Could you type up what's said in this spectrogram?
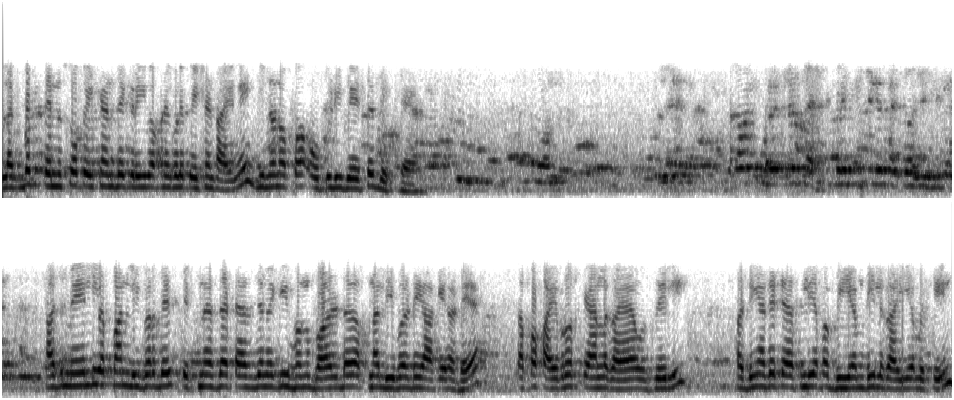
ਲਗਭਗ 300 ਪੇਸ਼ੈਂਟ ਦੇ ਕਰੀਬ ਆਪਣੇ ਕੋਲੇ ਪੇਸ਼ੈਂਟ ਆਏ ਨੇ, ਜਿਨ੍ਹਾਂ ਨੂੰ ਆਪਾਂ ਓਪੀਡੀ ਬੇਸ ਤੇ ਦੇਖਿਆ ਹੈ। ਅੱਜ ਮੇਨਲੀ ਆਪਾਂ ਲੀਵਰ ਦੇ ਸਟਿਫਨੈਸ ਦਾ ਟੈਸਟ ਜਿਵੇਂ ਕਿ ਹੁਣ ਵਰਲਡ ਆਪਣਾ ਲੀਵਰ ਡੇ ਆ ਕੇ ਹਟਿਆ ਤਾਂ ਆਪਾਂ ਫਾਈਬਰੋ ਸਕੈਨ ਲਗਾਇਆ ਉਸ ਦੇ ਲਈ। ਹੱਡੀਆਂ ਦੇ ਟੈਸਟ ਲਈ ਆਪਾਂ ਬੀਐਮਡੀ ਲਗਾਈ ਹੈ ਮਸ਼ੀਨ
